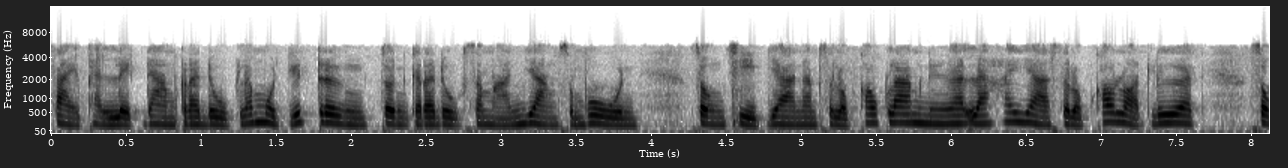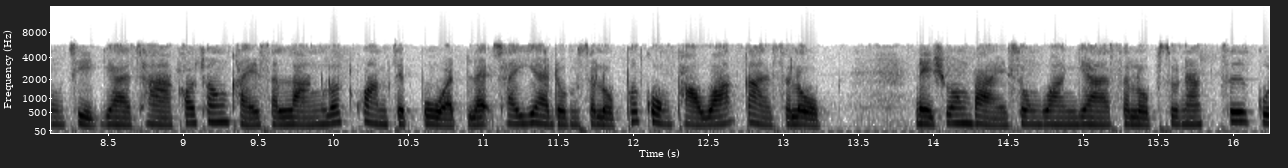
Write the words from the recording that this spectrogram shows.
ใส่แผ่นเหล็กดามกระดูกและหมุดยึดตรึง จนกระดูกสมานอย่างสมบูรณ์ ส่งฉีดยานำสลบเข้ากล้ามเนื้อ และให้ยาสลบเข้าหลอดเลือด ส่งฉีดยาชาเข้าช่องไขสันหลังลดความเจ็บปวด และใช้ยาดมสลบเพื่อคงภาวะการสลบ ในช่วงบ่ายทรงวางยาสลบสุนัขชื่อกู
